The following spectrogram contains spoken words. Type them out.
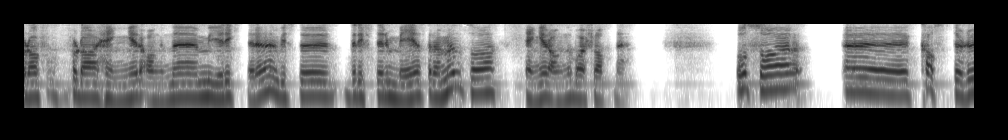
For da, for da henger agnet mye riktigere. Hvis du drifter med strømmen, så henger agnet bare slapt ned. Og så eh, kaster du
